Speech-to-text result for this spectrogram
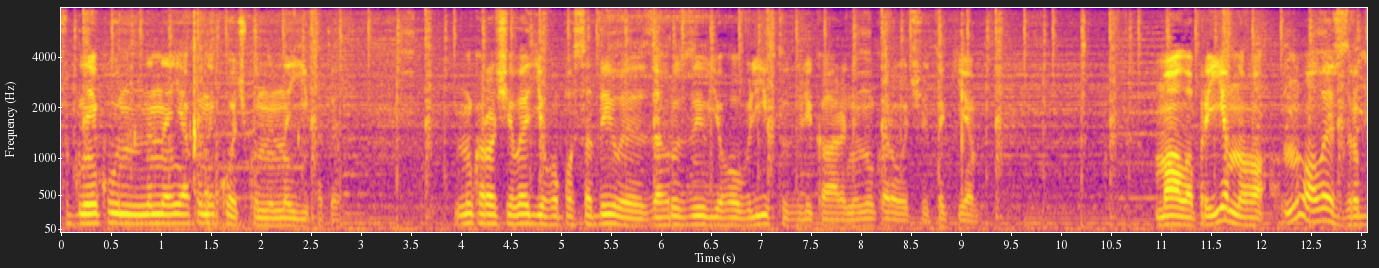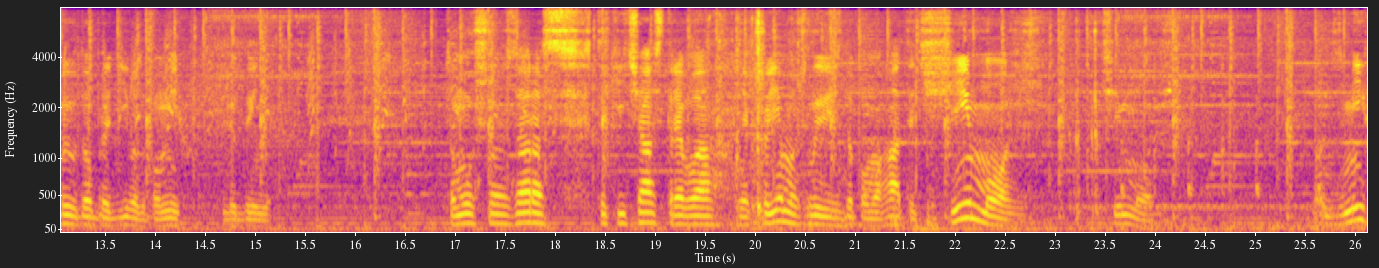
щоб на яку на яку не кочку не наїхати. Ну, коротше, ледь його посадили, загрузив його в ліфт тут в лікарню. Ну, коротше, таке. Мало приємного, ну але ж зробив добре діло, допоміг людині. Тому що зараз такий час треба, якщо є можливість допомагати, чим можеш, чим можеш. От зміг,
